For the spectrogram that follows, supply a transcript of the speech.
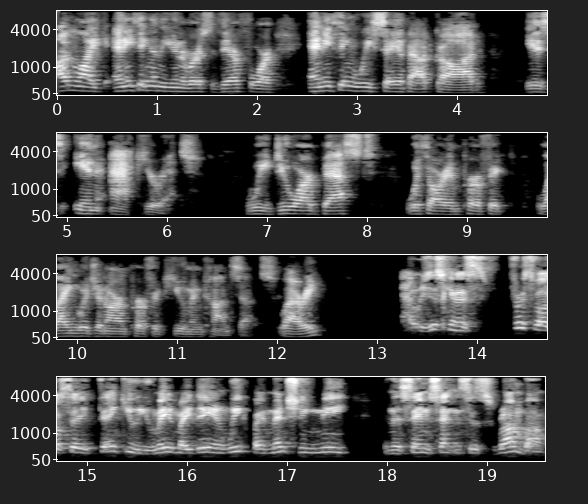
unlike anything in the universe. Therefore, anything we say about God is inaccurate. We do our best with our imperfect language and our imperfect human concepts. Larry? I was just going to, first of all, say thank you. You made my day and week by mentioning me in the same sentence as Rambam.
